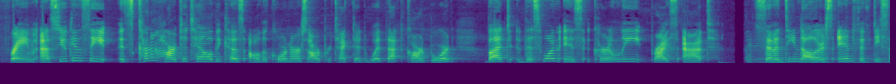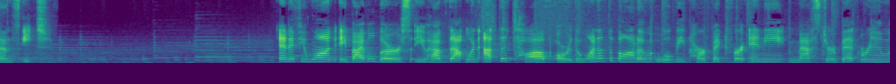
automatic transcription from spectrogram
frame. As you can see, it's kind of hard to tell because all the corners are protected with that cardboard. But this one is currently priced at $17.50 each. And if you want a Bible verse, you have that one at the top or the one at the bottom will be perfect for any master bedroom,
